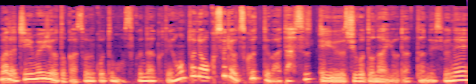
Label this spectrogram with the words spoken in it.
まだチーム医療とかそういうことも少なくて本当にお薬を作って渡すっていう仕事内容だったんですよね。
